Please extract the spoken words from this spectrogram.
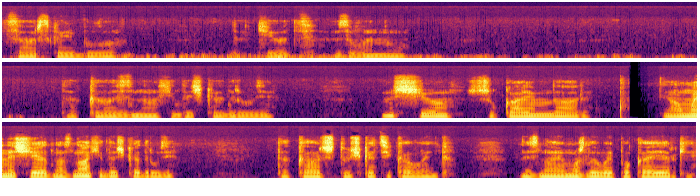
царської було. Таке от звено. Така ось знахідочка, друзі. Ну що, шукаємо далі. А у мене ще одна знахідочка, друзі. Така от штучка цікавенька. Не знаю, можливо і по КРки,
